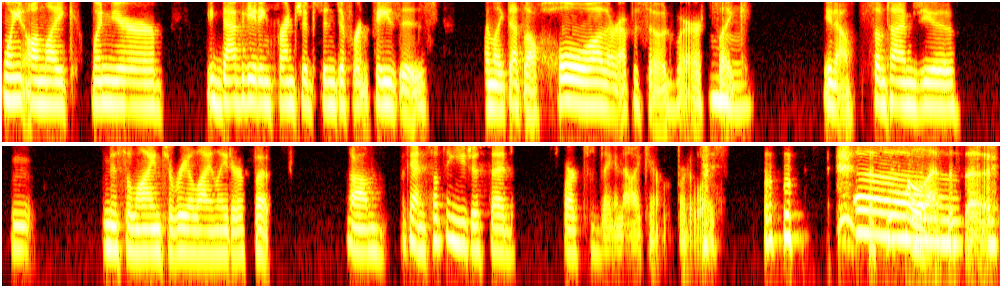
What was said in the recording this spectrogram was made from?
point on like when you're navigating friendships in different phases, and like that's a whole other episode where it's mm-hmm. like, you know, sometimes you misalign to realign later. But um, again, something you just said sparked something, and now I can't remember what it was. That's this whole uh, episode.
